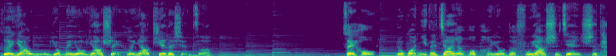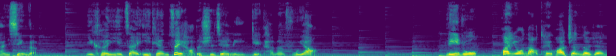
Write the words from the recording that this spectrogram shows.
和药物有没有药水和药贴的选择。最后，如果你的家人或朋友的服药时间是弹性的，你可以在一天最好的时间里给他们服药。例如，患有脑退化症的人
